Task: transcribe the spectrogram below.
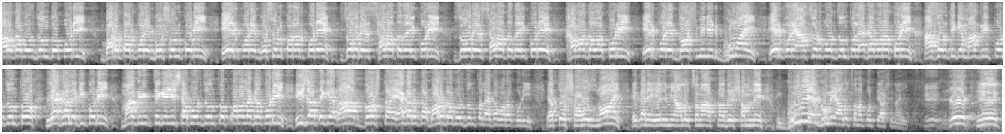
বারোটা পর্যন্ত পড়ি, বারোটার পরে গোসল করি, এরপরে গোসল করার পরে জোহরের সালাত আদায় করি, জোহরের সালাত আদায় করে খাওয়া দাওয়া করি, এরপরে দশ মিনিট ঘুমাই, এরপরে আসর পর্যন্ত লেখাপড়া করি, আসর থেকে মাগরিব পর্যন্ত লেখালেখি করি, মাগরিব থেকে ঈশা পর্যন্ত পড়ালেখা করি, ঈশা থেকে রাত দশটা, এগারোটা, বারোটা পর্যন্ত লেখাপড়া করি। এত সহজ নয়, এখানে এলমি আলোচনা আপনাদের সামনে ঘুমিয়ে ঘুমিয়ে আলোচনা করতে আসি নাই। ঠিক।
